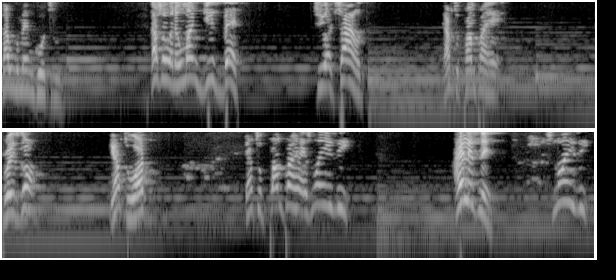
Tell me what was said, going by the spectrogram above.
that women go through. That's why when a woman gives birth to your child, you have to pamper her. Praise God. You have to what? You have to pamper her. It's not easy. Are you listening? It's not easy.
